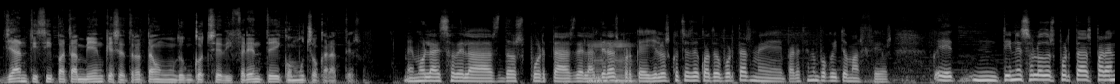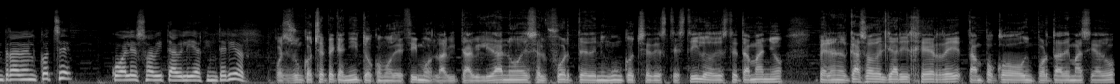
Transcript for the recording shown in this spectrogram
ya anticipa también que se trata de un coche diferente y con mucho carácter. Me mola eso de las dos puertas delanteras mm. porque yo los coches de cuatro puertas me parecen un poquito más feos. Eh, ¿Tiene solo dos puertas para entrar en el coche? ¿Cuál es su habitabilidad interior? Pues es un coche pequeñito, como decimos. La habitabilidad no es el fuerte de ningún coche de este estilo, de este tamaño, pero en el caso del Yaris GR tampoco importa demasiado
